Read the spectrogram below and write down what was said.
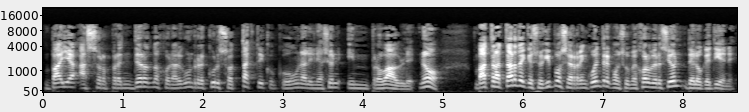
vaya a sorprendernos con algún recurso táctico, con una alineación improbable. No, va a tratar de que su equipo se reencuentre con su mejor versión de lo que tiene.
